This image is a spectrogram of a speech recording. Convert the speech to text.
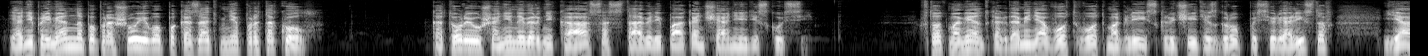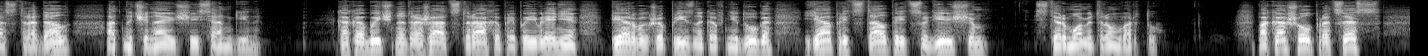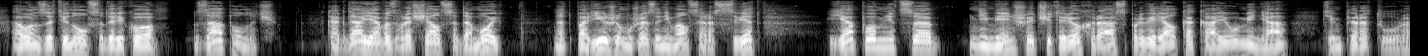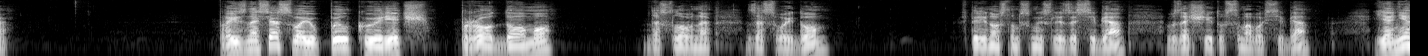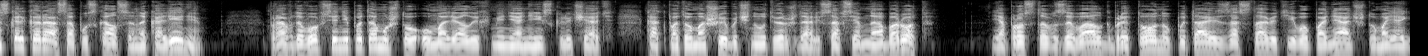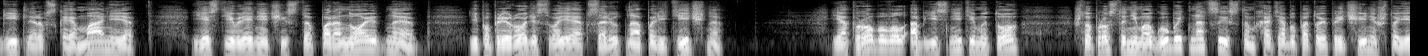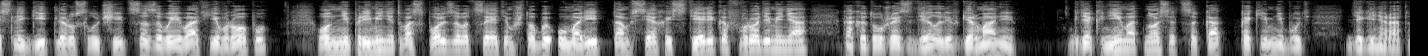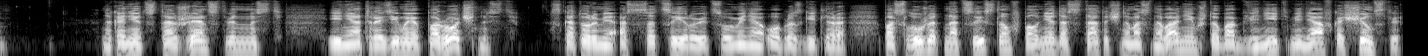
я непременно попрошу его показать мне протокол, который уж они наверняка составили по окончании дискуссий. В тот момент, когда меня вот-вот могли исключить из группы сюрреалистов, я страдал от начинающейся ангины. Как обычно, дрожа от страха при появлении первых же признаков недуга, я предстал перед судилищем с термометром во рту. Пока шел процесс, а он затянулся далеко за полночь, когда я возвращался домой, над Парижем уже занимался рассвет, я, помнится, не меньше четырех раз проверял, какая у меня температура. Произнося свою пылкую речь про домо, дословно «за свой дом», в переносном смысле «за себя», в защиту самого себя, я несколько раз опускался на колени, правда, вовсе не потому, что умолял их меня не исключать, как потом ошибочно утверждали, совсем наоборот. Я просто взывал к Бретону, пытаясь заставить его понять, что моя гитлеровская мания — есть явление чисто параноидное — и по природе своей абсолютно аполитично. Я пробовал объяснить им и то, что просто не могу быть нацистом, хотя бы по той причине, что если Гитлеру случится завоевать Европу, он не применит воспользоваться этим, чтобы уморить там всех истериков вроде меня, как это уже сделали в Германии, где к ним относятся как к каким-нибудь дегенератам. Наконец, та женственность и неотразимая порочность с которыми ассоциируется у меня образ Гитлера, послужат нацистам вполне достаточным основанием, чтобы обвинить меня в кощунстве.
